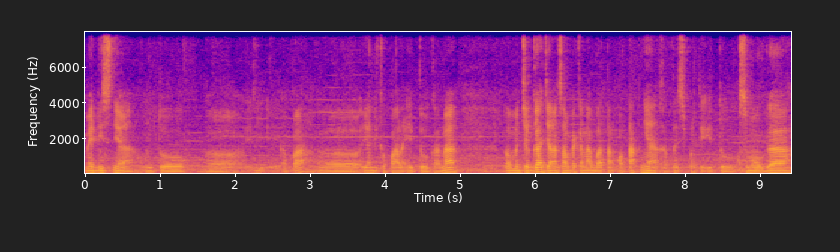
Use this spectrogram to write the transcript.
medisnya untuk e, apa e, yang di kepala itu. Karena mencegah jangan sampai kena batang otaknya kata seperti itu semoga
